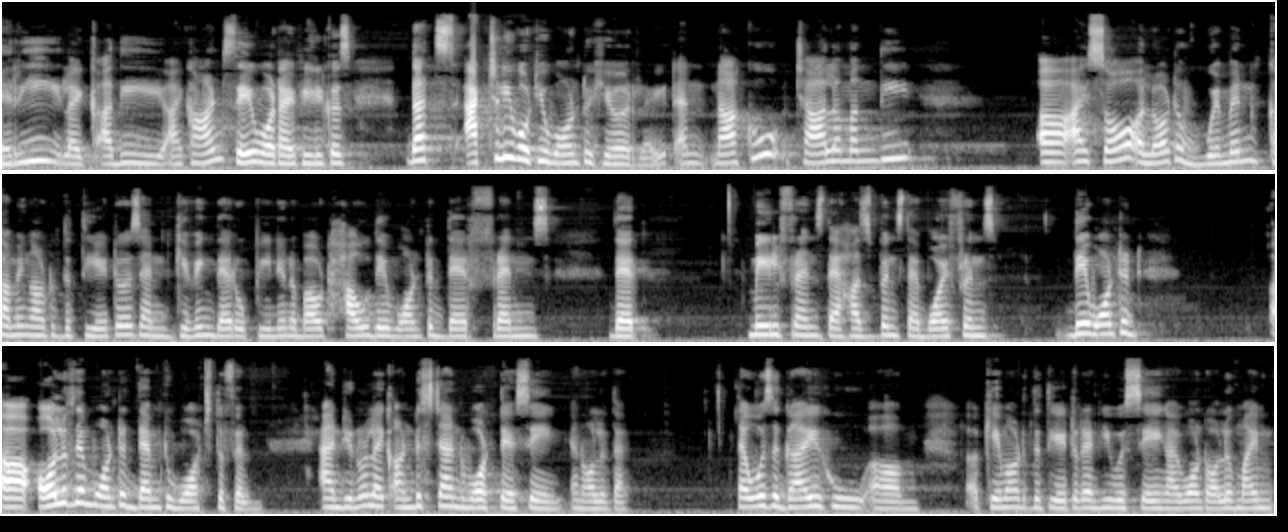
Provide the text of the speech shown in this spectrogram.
వెరీ లైక్ అది I can't say what I feel because that's actually what you want to hear right and నాకు చాలామంది uh, I saw a lot of women coming out of the theaters and giving their opinion about how they wanted their friends, their male friends, their husbands, their boyfriends. They wanted, uh, all of them wanted them to watch the film and, you know, like understand what they're saying and all of that. There was a guy who um, uh, came out of the theater and he was saying, I want all of my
